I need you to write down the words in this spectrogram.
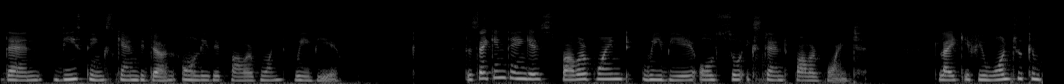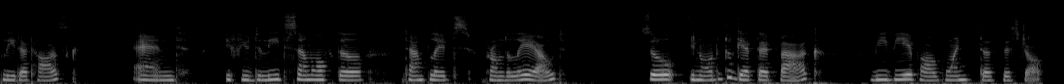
then these things can be done only with PowerPoint VBA the second thing is PowerPoint VBA also extend PowerPoint. Like if you want to complete a task and if you delete some of the templates from the layout so in order to get that back, VBA PowerPoint does this job.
